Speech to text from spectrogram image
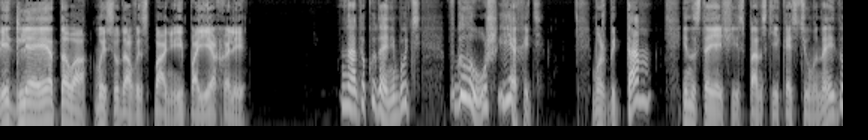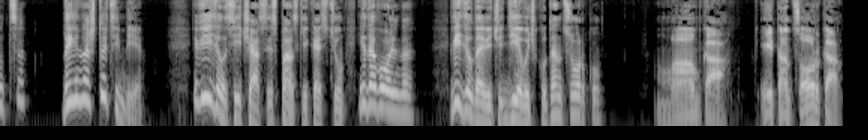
Ведь для этого мы сюда, в Испанию, и поехали. Надо куда-нибудь в глушь ехать. Может быть, там и настоящие испанские костюмы найдутся? Да и на что тебе? Видел сейчас испанский костюм и довольно. Видел давеча девочку-танцорку. Мамка и танцорка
